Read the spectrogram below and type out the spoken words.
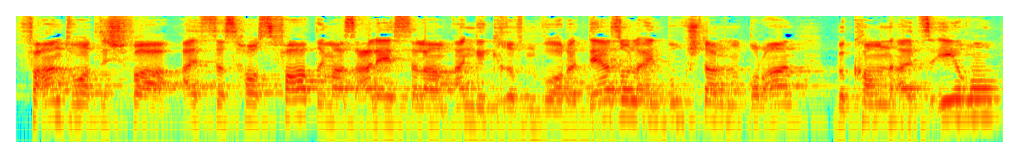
verantwortlich war, als das Haus Fatimas a.s. angegriffen wurde. Der soll einen Buchstaben im Koran bekommen als Ehrung.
